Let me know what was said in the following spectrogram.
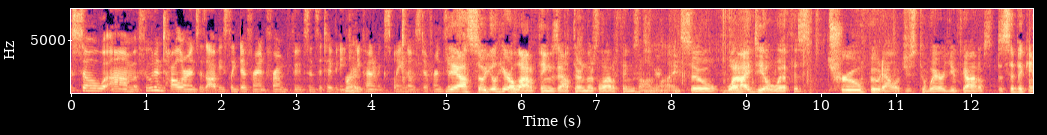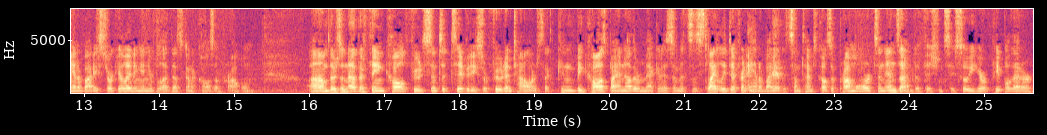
So, um, food intolerance is obviously different from food sensitivity. Can you kind of explain those differences? Yeah, so you'll hear a lot of things out there, and there's a lot of things online. So, what I deal with is true food allergies to where you've got a specific antibody circulating in your blood that's going to cause a problem. Um, there's another thing called food sensitivities or food intolerance that can be caused by another mechanism. It's a slightly different antibody that sometimes causes a problem, or it's an enzyme deficiency. So you hear people that are,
